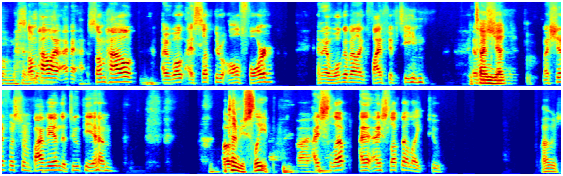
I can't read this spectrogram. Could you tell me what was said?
Oh. Somehow I, I somehow I woke I slept through all four and I woke up at like 5:15. What And my time you shift, have? my shift was from 5 a.m. to 2 p.m. What time do you sleep? I slept I, I slept at like two. Why would?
